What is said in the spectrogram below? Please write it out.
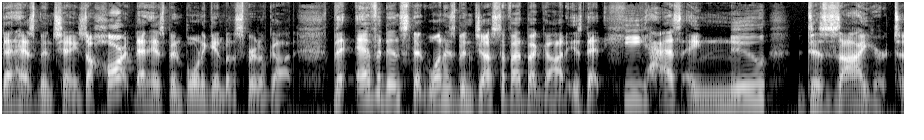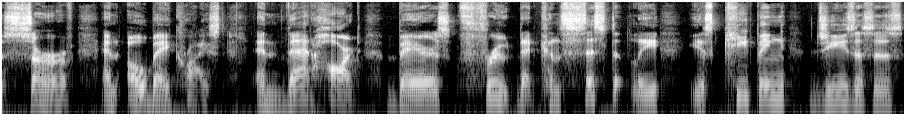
that has been changed, a heart that has been born again by the Spirit of God. The evidence that one has been justified by God is that he has a new desire to serve and obey Christ. And that heart bears fruit that consistently is keeping Jesus'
